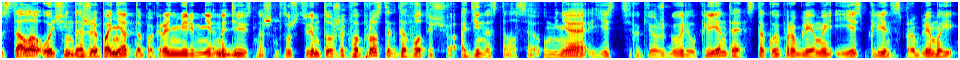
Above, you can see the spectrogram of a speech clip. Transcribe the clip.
Стало очень даже понятно, по крайней мере, мне, надеюсь, нашим слушателям тоже. Вопрос тогда вот еще, один остался. У меня есть, как я уже говорил, клиенты с такой проблемой, и есть клиенты с проблемой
